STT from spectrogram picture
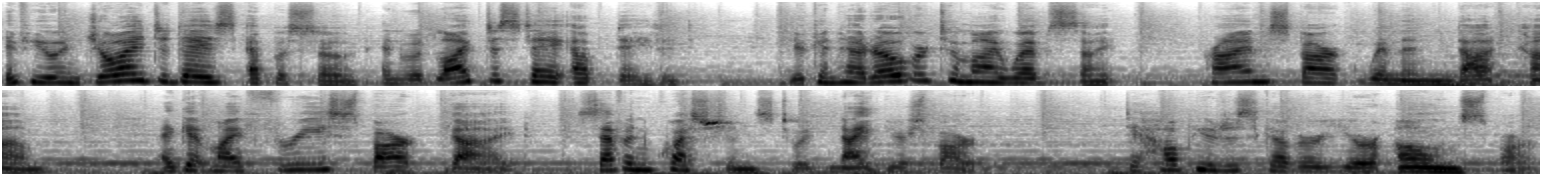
If you enjoyed today's episode and would like to stay updated, you can head over to my website, primesparkwomen.com, and get my free Spark Guide Seven Questions to Ignite Your Spark to help you discover your own spark.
